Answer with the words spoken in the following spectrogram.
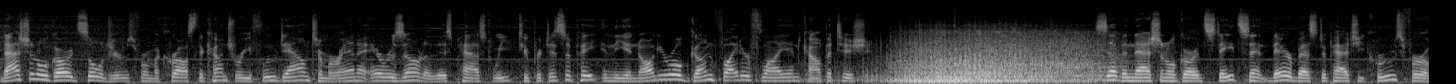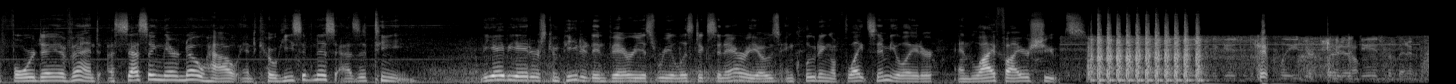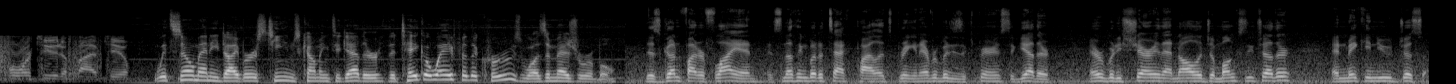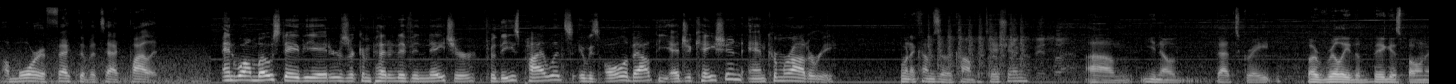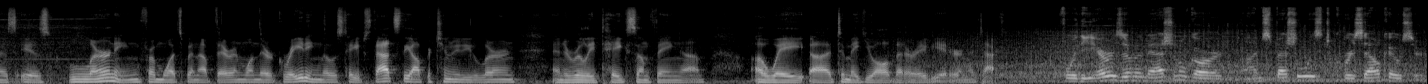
National Guard soldiers from across the country flew down to Marana, Arizona this past week to participate in the inaugural Gunfighter Fly-In competition. Seven National Guard states sent their best Apache crews for a four-day event assessing their know-how and cohesiveness as a team. The aviators competed in various realistic scenarios, including a flight simulator and live fire shoots. With so many diverse teams coming together, the takeaway for the crews was immeasurable. This gunfighter fly-in, it's nothing but attack pilots bringing everybody's experience together, everybody sharing that knowledge amongst each other and making you just a more effective attack pilot. And while most aviators are competitive in nature, for these pilots it was all about the education and camaraderie. When it comes to the competition, um, you know, that's great. But really the biggest bonus is learning from what's been up there and when they're grading those tapes, that's the opportunity to learn and to really take something um, away uh, to make you all a better aviator and attack. For the Arizona National Guard, I'm Specialist Chris Alcocer.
